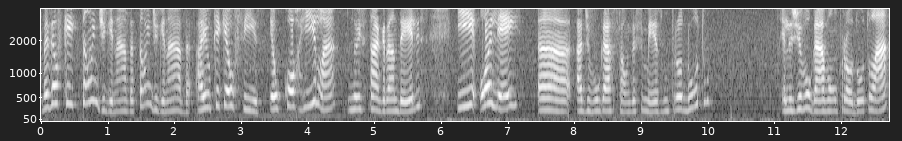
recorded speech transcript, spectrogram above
Mas eu fiquei tão indignada, tão indignada. Aí o que, que eu fiz? Eu corri lá no Instagram deles e olhei uh, a divulgação desse mesmo produto. Eles divulgavam o produto lá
